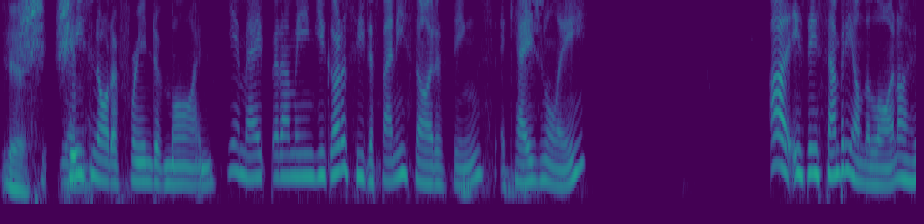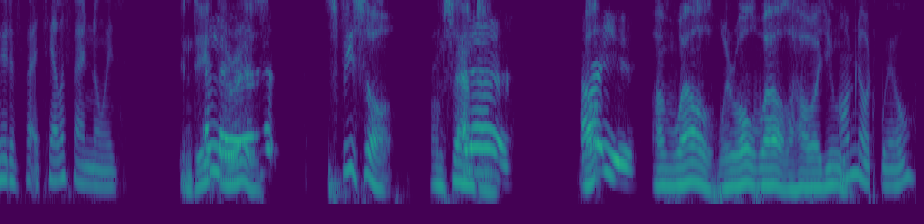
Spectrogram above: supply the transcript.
yeah. Sh- She's not a friend of mine. Yeah, mate, but I mean, you got to see the funny side of things occasionally. Ah, is there somebody on the line? I heard a telephone noise. Indeed, Hello. there is. Sfiso from Samton. Hello. How Well, are you? I'm well. We're all well. How are you? I'm not well.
